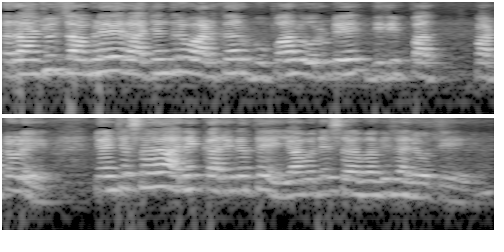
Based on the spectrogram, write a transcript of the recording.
राजू जांभळे राजेंद्र वाडकर भूपाल ओरुटे दिलीप पाटोळे यांच्यासह अनेक कार्यकर्ते यामध्ये सहभागी झाले होते.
